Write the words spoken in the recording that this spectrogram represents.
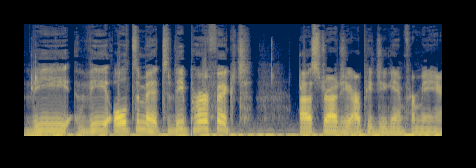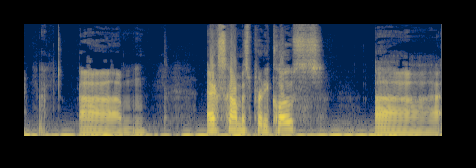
the the ultimate, the perfect uh, strategy RPG game for me. Um, XCOM is pretty close. Uh,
